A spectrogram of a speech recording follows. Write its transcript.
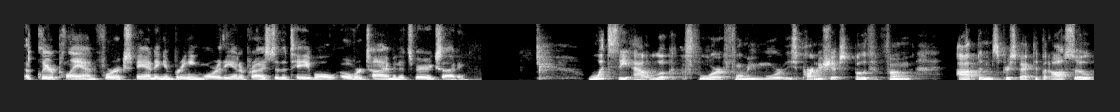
a clear plan for expanding and bringing more of the enterprise to the table over time, and it's very exciting. What's the outlook for forming more of these partnerships, both from Optum's perspective, but also,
